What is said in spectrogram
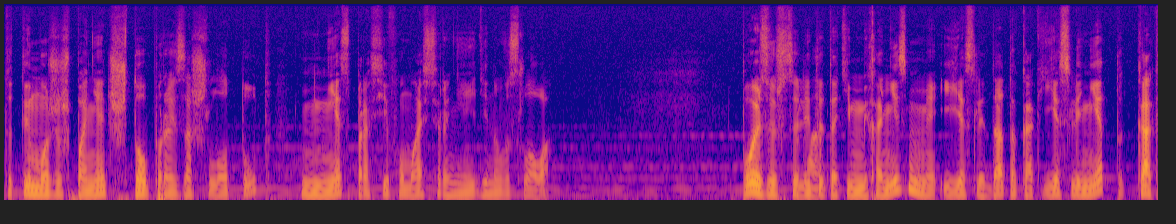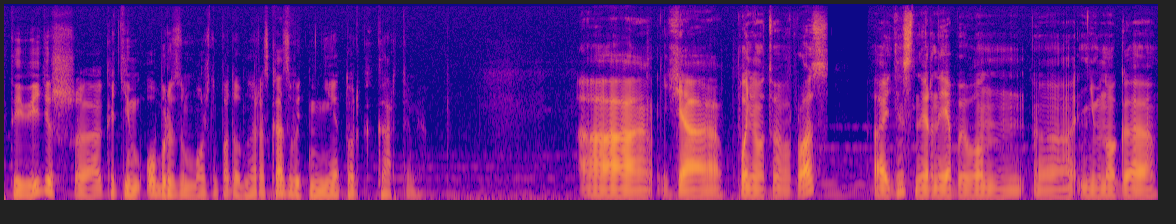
то ты можешь понять, что произошло тут, не спросив у мастера ни единого слова. Пользуешься ли А. ты такими механизмами, и если да, то как? Если нет, то как ты видишь, э, каким образом можно подобное рассказывать не только картами? А, я понял твой вопрос. А, Единственное, наверное, я бы его э, немного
